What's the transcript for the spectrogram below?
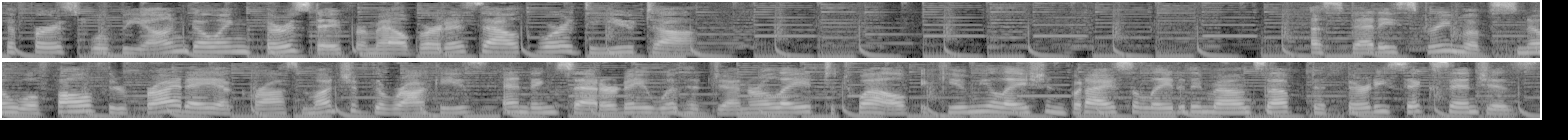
The first will be ongoing Thursday from Alberta southward to Utah. A steady stream of snow will fall through Friday across much of the Rockies, ending Saturday with a general 8 to 12 accumulation but isolated amounts up to 36 inches.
